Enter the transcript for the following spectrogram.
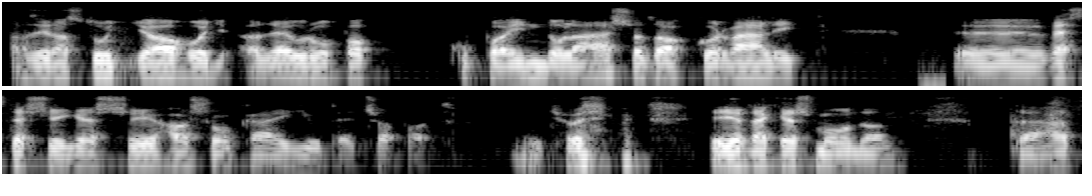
azért azt tudja, hogy az Európa kupa indulás az akkor válik veszteségessé, ha sokáig jut egy csapat. Úgyhogy érdekes módon. Tehát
